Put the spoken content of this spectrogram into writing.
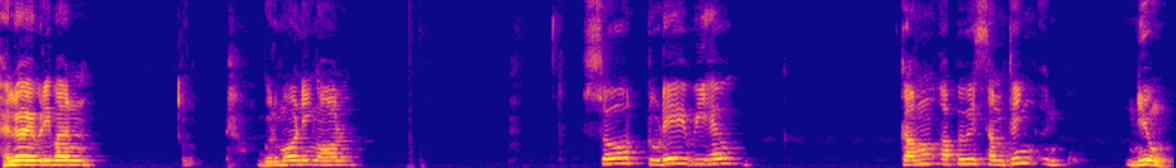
Hello everyone. Good morning all. So today we have come up with something new.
